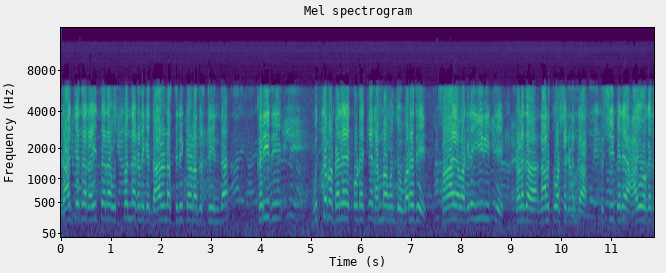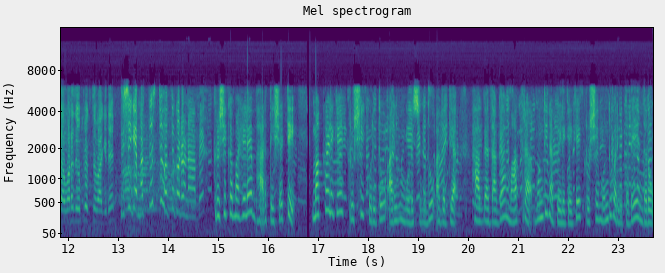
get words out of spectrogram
ರಾಜ್ಯದ ರೈತರ ಉತ್ಪನ್ನಗಳಿಗೆ ಧಾರಣ ಸ್ಥಿರೀಕರಣ ದೃಷ್ಟಿಯಿಂದ ಖರೀದಿ ಉತ್ತಮ ಬೆಲೆ ಕೊಡೋಕ್ಕೆ ನಮ್ಮ ಒಂದು ವರದಿ ಸಹಾಯವಾಗಿದೆ. ಈ ರೀತಿ ಕಳೆದ ನಾಲ್ಕು ವರ್ಷಗಳಿಂದ ಕೃಷಿ ಬೆಲೆ ಆಯೋಗದ ವರದಿ ಉಪಯುಕ್ತವಾಗಿದೆ. ಕೃಷಿಗೆ ಮತ್ತಷ್ಟು ಒತ್ತು ಕೊಡೋಣ. ಕೃಷಿಕ ಮಹಿಳೆ ಭಾರತಿ ಶೆಟ್ಟಿ ಮಕ್ಕಳಿಗೆ ಕೃಷಿ ಕುರಿತು ಅರಿವು ಮೂಡಿಸುವುದು ಅಗತ್ಯ. ಹಾಗಾದಾಗ ಮಾತ್ರ ಮುಂದಿನ ಪೀಳಿಗೆಗೆ ಕೃಷಿ ಮುಂದುವರಿಯುತ್ತದೆ ಎಂದರು.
